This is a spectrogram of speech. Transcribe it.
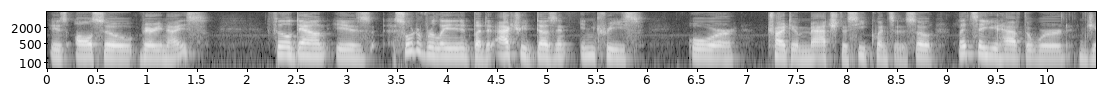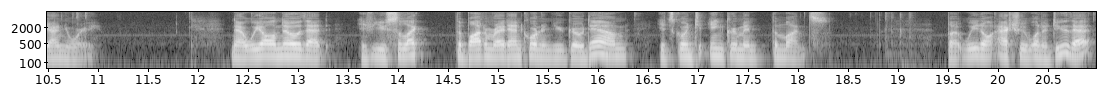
is also very nice. Fill down is sort of related, but it actually doesn't increase or try to match the sequences. So let's say you have the word January. Now we all know that if you select the bottom right hand corner and you go down, it's going to increment the months. But we don't actually want to do that.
